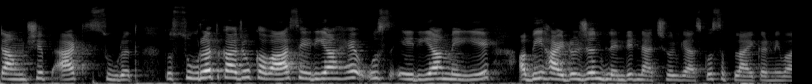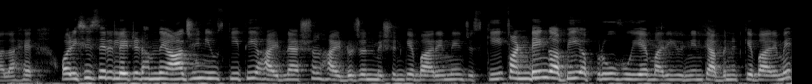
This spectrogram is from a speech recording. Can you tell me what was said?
township at Surat तो सूरत का जो कवास एरिया है, उस एरिया में ये अभी हाइड्रोजन ब्लेंडेड नेचुरल गैस को सप्लाई करने वाला है। और इसी से रिलेटेड हमने आज ही न्यूज़ की थी नेशनल हाइड्रोजन मिशन के बारे में, जिसकी फंडिंग अभी अप्रूव हुई है हमारी यूनियन कैबिनेट के बारे में।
